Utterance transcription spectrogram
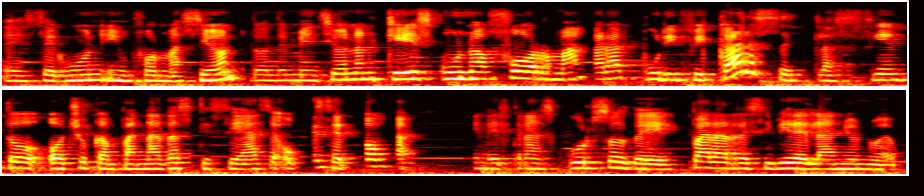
eh, según información, donde mencionan que es una forma para purificarse las 108 campanadas que se hace o que se toca en el transcurso de para recibir el año nuevo.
